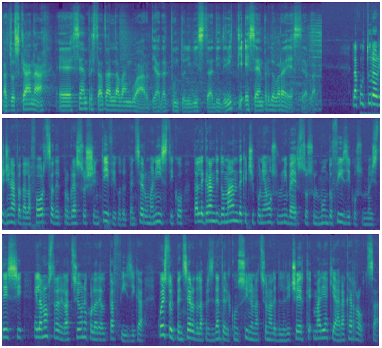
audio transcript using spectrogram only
La Toscana è sempre stata all'avanguardia dal punto di vista dei diritti e sempre dovrà esserla. La cultura è originata dalla forza del progresso scientifico, del pensiero umanistico, dalle grandi domande che ci poniamo sull'universo, sul mondo fisico, su noi stessi e la nostra relazione con la realtà fisica. Questo è il pensiero della Presidente del Consiglio nazionale delle ricerche, Maria Chiara Carrozza.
